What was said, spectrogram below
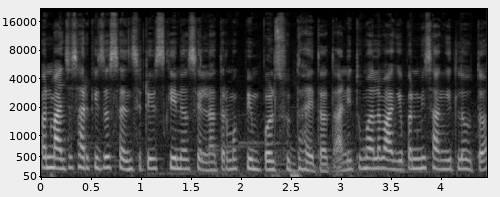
पण माझ्यासारखी जर सेन्सिटिव्ह स्किन असेल ना तर मग पिंपल्ससुद्धा येतात. आणि तुम्हाला मागे पण मी सांगितलं होतं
